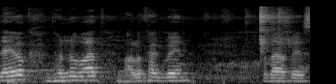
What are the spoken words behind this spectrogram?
যাই হোক, ধন্যবাদ, ভালো থাকবেন। খুদা হাফেজ।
